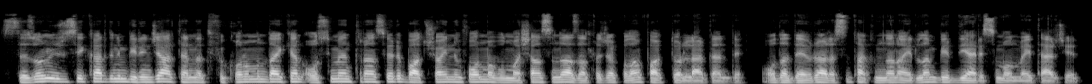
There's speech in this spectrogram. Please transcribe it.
Sezon öncesi Icardi'nin birinci alternatifi konumundayken Osimhen transferi Batshuayi'nin forma bulma şansını azaltacak olan faktörlerdendi. O da devre arası takımdan ayrılan bir diğer isim olmayı tercih etti.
